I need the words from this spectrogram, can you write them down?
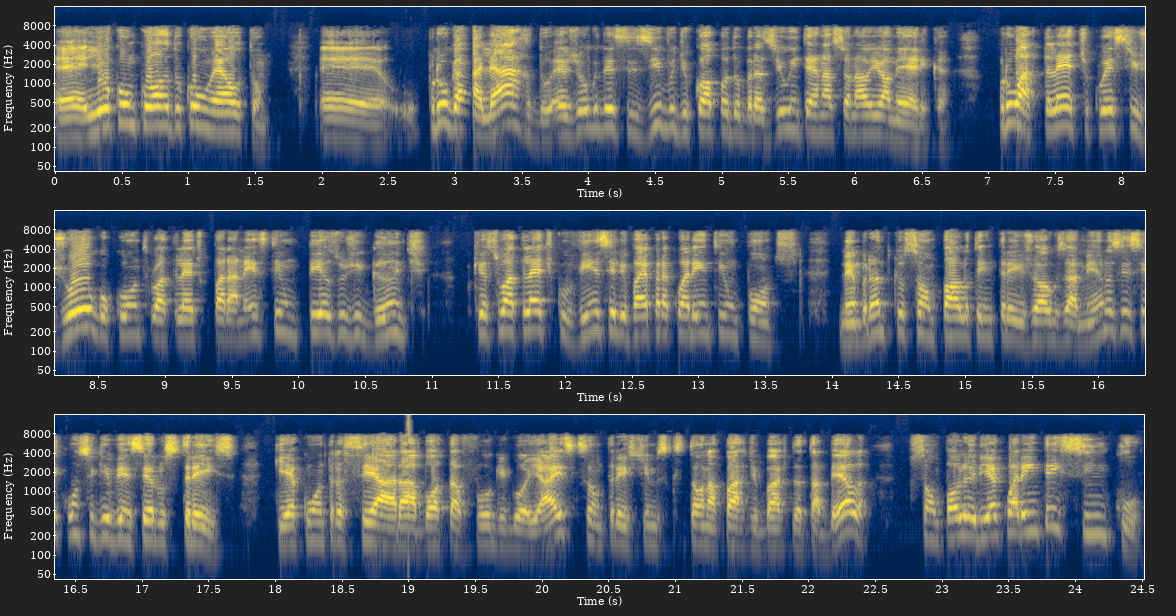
É, e eu concordo com o Elton. É, para o Galhardo, é jogo decisivo de Copa do Brasil, Internacional e América. Para o Atlético, esse jogo contra o Atlético Paranense tem um peso gigante, porque se o Atlético vence, ele vai para 41 pontos. Lembrando que o São Paulo tem três jogos a menos, e se conseguir vencer os três, que é contra Ceará, Botafogo e Goiás, que são três times que estão na parte de baixo da tabela, o São Paulo iria a 45.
